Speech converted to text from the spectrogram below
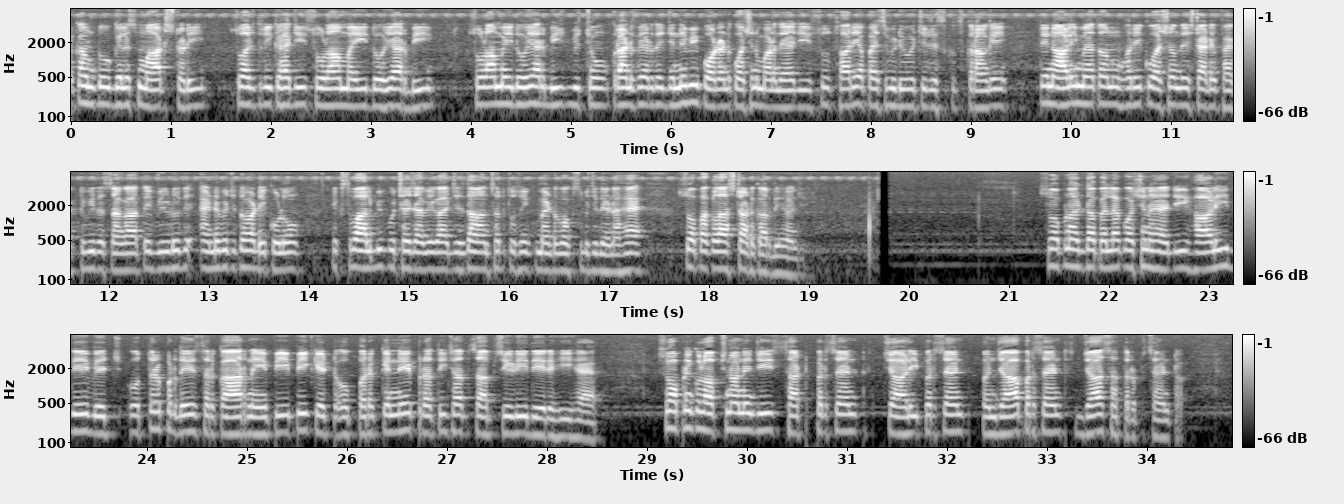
Welcome to Gill smart study so ਅੱਜ ਤਰੀਕ ਹੈ ਜੀ 16 ਮਈ 2020 16 ਮਈ 2020 ਵਿੱਚੋਂ ਕਰੰਟ ਅਫੇਅਰ ਦੇ ਜਿੰਨੇ ਵੀ ਇੰਪੋਰਟੈਂਟ ਕੁਐਸਚਨ ਬਣਦੇ ਆ ਜੀ, ਸੋ ਸਾਰੇ ਆਪਾਂ ਇਸ ਵੀਡੀਓ ਵਿੱਚ ਡਿਸਕਸ ਕਰਾਂਗੇ। ਤੇ ਨਾਲ ਹੀ ਮੈਂ ਤੁਹਾਨੂੰ ਹਰ ਇੱਕ ਕੁਐਸਚਨ ਦੇ ਸਟੈਟਿਕ ਫੈਕਟ ਵੀ ਦੱਸਾਂਗਾ ਤੇ ਵੀਡੀਓ ਦੇ ਐਂਡ ਵਿੱਚ ਤੁਹਾਡੇ ਕੋਲੋਂ ਇੱਕ ਸਵਾਲ ਵੀ ਪੁੱਛਿਆ ਜਾਵੇਗਾ, ਜਿਸ ਦਾ ਆਨਸਰ ਤੁਸੀਂ ਕਮੈਂਟ ਬਾਕਸ ਵਿੱਚ ਦੇਣਾ ਹੈ। ਸੋ ਆਪਾਂ ਕਲਾਸ ਸਟਾਰਟ ਕਰਦੇ ਹਾਂ ਜੀ। ਸੋ ਆਪਣਾ ਅੱਜ ਦਾ ਪਹਿਲਾ ਕੁਐਸਚਨ ਹੈ ਜੀ, ਹਾਲ ਹੀ ਦੇ ਵਿੱਚ ਉੱਤਰ ਪ੍ਰਦੇਸ਼ ਸਰਕਾਰ ਨੇ ਪੀਪੀ ਕਿੱਟ ਉੱਪਰ ਕਿੰਨੇ ਪ੍ਰਤੀਸ਼ਤ ਸਬਸਿਡੀ ਦੇ ਰਹੀ ਹੈ? ਸੋ ਆਪਣੇ ਕੋਲ ਆਪਸ਼ਨਾਂ ਨੇ ਜੀ 60% 40% 50% ਜਾਂ 70%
